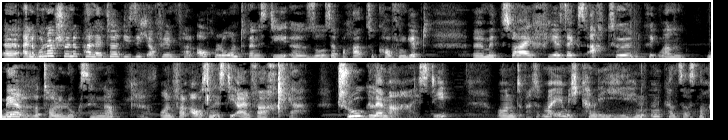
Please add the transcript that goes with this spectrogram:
Äh, eine wunderschöne Palette, die sich auf jeden Fall auch lohnt, wenn es die äh, so separat zu kaufen gibt. Äh, mit zwei, vier, sechs, acht Tönen kriegt man mehrere tolle Looks hin. Ne? Ja. Und von außen ist die einfach, ja, True Glamour heißt die. Und wartet mal eben, ich kann die hier hinten, kannst du das noch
